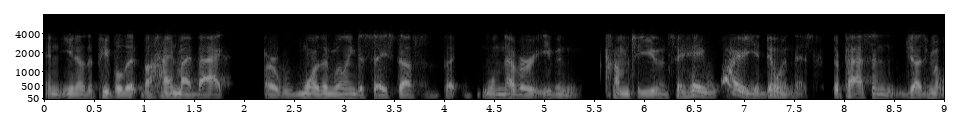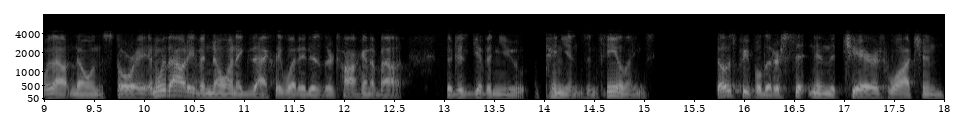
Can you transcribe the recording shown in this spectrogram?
and you know the people that behind my back are more than willing to say stuff, but will never even come to you and say, Hey, why are you doing this? They're passing judgment without knowing the story and without even knowing exactly what it is they're talking about. They're just giving you opinions and feelings. Those people that are sitting in the chairs watching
